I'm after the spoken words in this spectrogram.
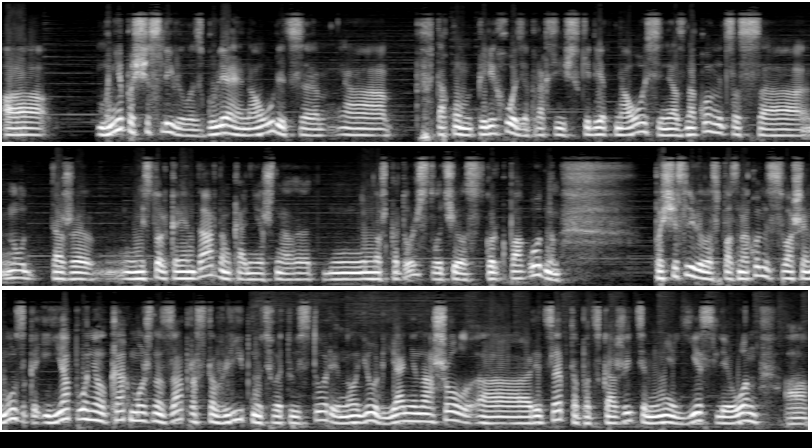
А, мне посчастливилось, гуляя на улице, а, в таком переходе практически лет на осень ознакомиться с, а, ну, даже не столь календарным, конечно, немножко дольше случилось, сколько погодным, посчастливилось познакомиться с вашей музыкой, и я понял, как можно запросто влипнуть в эту историю. Но, Юль, я не нашел э, рецепта, подскажите мне, есть ли он, э,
